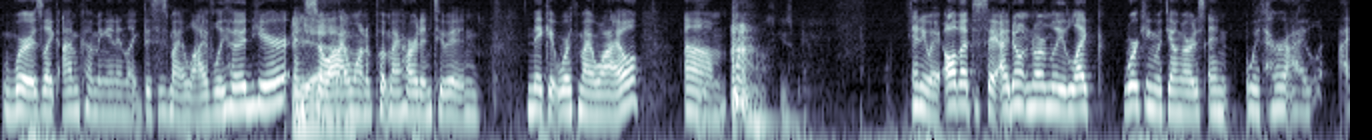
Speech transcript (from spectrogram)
Whereas like I'm coming in and like this is my livelihood here and so I want to put my heart into it and make it worth my while. Um Excuse me. Anyway, all that to say, I don't normally like working with young artists, and with her, I I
